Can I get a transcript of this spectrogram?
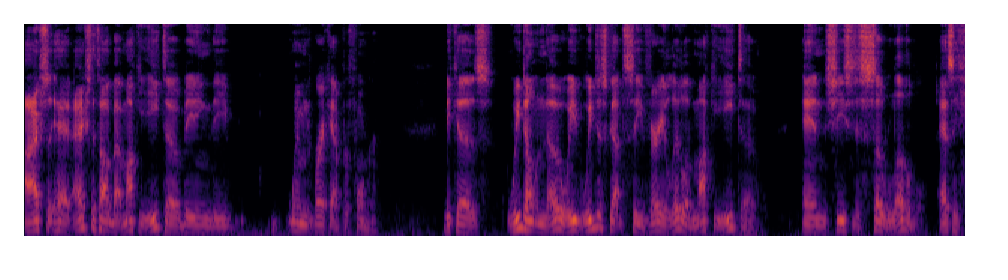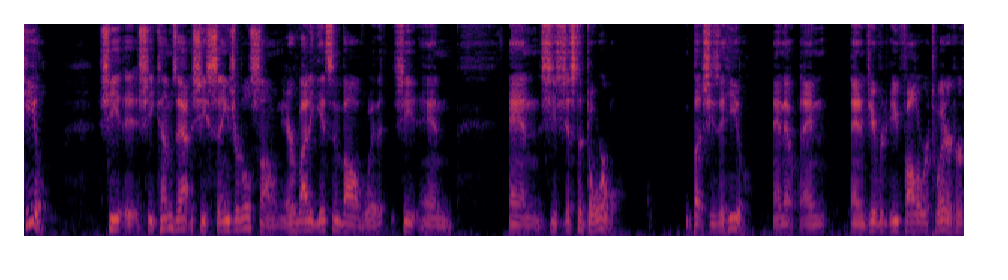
I actually had I actually thought about Maki Itoh being the women's breakout performer because we don't know. We we just got to see very little of Maki Itoh, and she's just so lovable as a heel. She she comes out and she sings her little song. Everybody gets involved with it. She and and she's just adorable, but she's a heel. And it, and and if you ever you follow her Twitter, her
